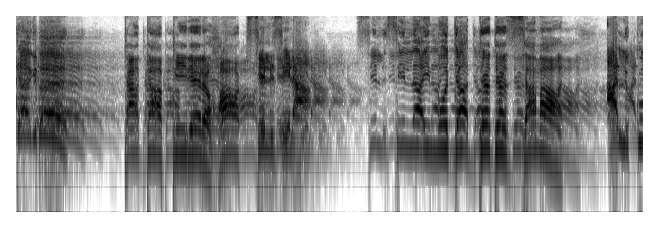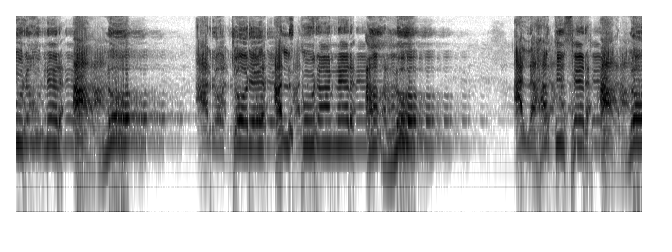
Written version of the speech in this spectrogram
থাকবে দাদা পীরের হক সিলসিলা। সিলসিলাই মোজাদ্দেদ দেদে জামান। আল কুরআনের আলো। আরও জোরে আল কোরআনের আলো। আল হাদিসের আলো।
